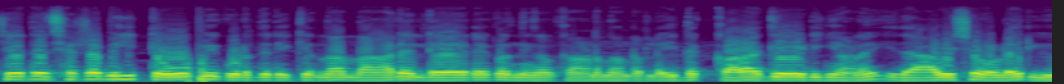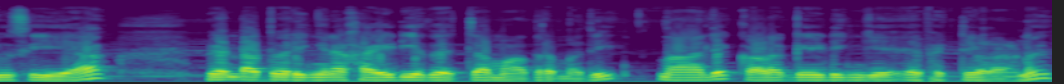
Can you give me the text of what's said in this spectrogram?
ചെയ്ത ശേഷം ഈ ടോപ്പിൽ കൊടുത്തിരിക്കുന്ന നാല് ലെയറുകൾ നിങ്ങൾ കാണുന്നുണ്ടല്ലോ. ഇത് കളർ ഗ്രേഡിംഗ് ആണ്. ഇത് ആവശ്യമുള്ളവർ യൂസ് ചെയ്യുക. വേണ്ടാത്തവർ ഇങ്ങനെ ഹൈഡ് ചെയ്ത് വെച്ചാൽ മാത്രം മതി. നാല് കളർ ഗ്രേഡിംഗ് എഫക്റ്റുകളാണ്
